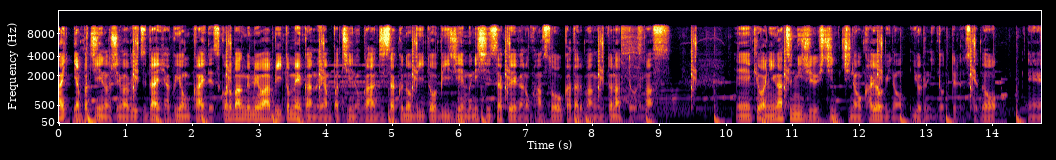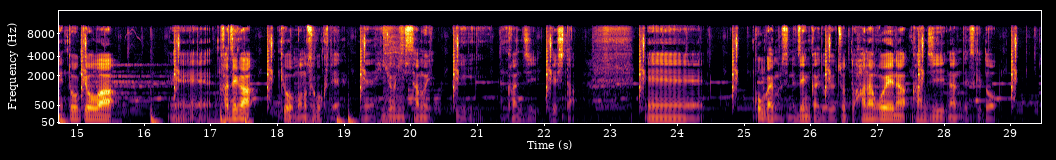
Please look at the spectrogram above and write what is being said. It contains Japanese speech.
はい、ヤンパチーノ島ビーツ第104回です。この番組はビートメーカーのヤンパチーノが自作のビートを BGM に新作映画の感想を語る番組となっております。えー今日は2月27日の火曜日の夜に撮ってるんですけど、えー東京は、えー風が今日ものすごくて、えー非常に寒い感じでした。えー今回もですね前回同様ちょっと鼻声な感じなんですけど、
